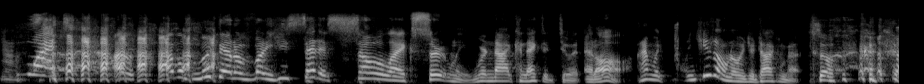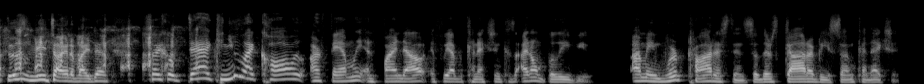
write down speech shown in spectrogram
what? I, I was looked at him funny. He said it so like certainly we're not connected to it at all. I'm like, you don't know what you're talking about. So this is me talking to my dad. So I go, Dad, can you like call our family and find out if we have a connection? Because I don't believe you. I mean, we're Protestants, so there's got to be some connection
